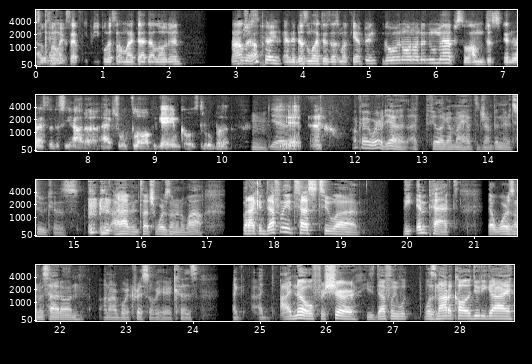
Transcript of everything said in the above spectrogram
so it's only like 70 people or something like that that load in. And I was like, okay, and it doesn't look like there's as much camping going on on the new map, so I'm just interested to see how the actual flow of the game goes through. But Hmm. yeah. yeah. Okay, word. Yeah, I feel like I might have to jump in there too because I haven't touched Warzone in a while. But I can definitely attest to uh, the impact that Warzone has had on on our boy Chris over here because I, I I know for sure he's definitely w- was not a Call of Duty guy,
